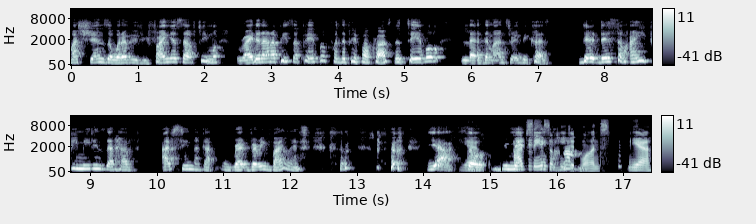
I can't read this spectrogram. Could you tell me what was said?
questions or whatever, if you find yourself too much, write it on a piece of paper, put the paper across the table, let them answer it because there, there's some IEP meetings that have I've seen that got very violent. Yeah. Yeah. So I've seen some heated ones. Yeah.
